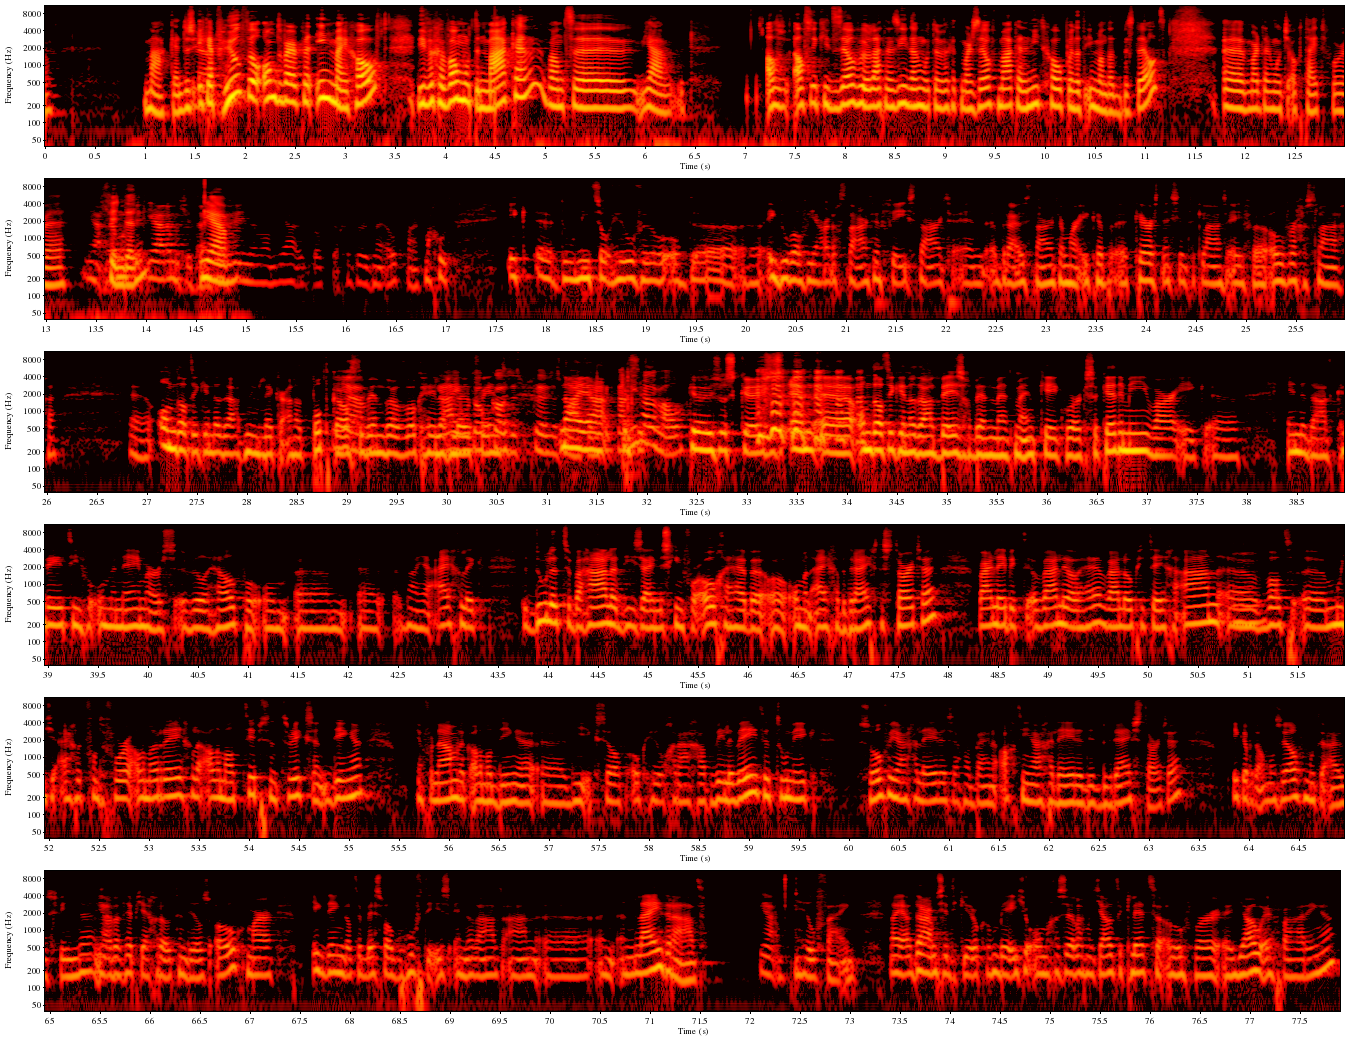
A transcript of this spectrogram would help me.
maken. Dus Ja. ik heb heel veel onderwerpen in mijn hoofd die we gewoon moeten maken. Want ja, als, als ik iets zelf wil laten zien, dan moeten we het maar zelf maken en niet hopen dat iemand dat bestelt. Maar daar moet je ook tijd voor. Ja, vinden. Je, ja, dan moet je tijd voor vinden, want ja, dat, dat gebeurt mij ook vaak. Maar goed, ik eh, doe niet zo heel veel op de... eh, ik doe wel verjaardagstaarten en feesttaarten en uh, bruidstaarten, maar ik heb eh, kerst en Sinterklaas even overgeslagen. Eh, omdat ik inderdaad nu lekker aan het podcasten Ja. ben, dat het ook heel ja, erg je leuk moet ook vind. keuzes, keuzes Nou maken. ja, het kan niet allemaal. Keuzes, keuzes. en eh, omdat ik inderdaad bezig ben met mijn Cakeworks Academy, waar ik eh, inderdaad creatieve ondernemers eh, wil helpen om ehm, eh, nou ja, eigenlijk de doelen te behalen die zij misschien voor ogen hebben eh, om een eigen bedrijf te starten. Waar, leep ik waar, hè, waar loop je tegenaan? Mhm. Wat eh, moet je eigenlijk van tevoren allemaal regelen? Allemaal tips en tricks en dingen. En voornamelijk allemaal dingen die ik zelf ook heel graag had willen weten toen ik zoveel jaar geleden, zeg maar bijna 18 jaar geleden, dit bedrijf startte. Ik heb het allemaal zelf moeten uitvinden. Ja. Nou, dat heb jij grotendeels ook. Maar ik denk dat er best wel behoefte is inderdaad aan een, een leidraad. Ja. Heel fijn. Nou ja, daarom zit ik hier ook een beetje om gezellig met jou te kletsen over eh, jouw ervaringen.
